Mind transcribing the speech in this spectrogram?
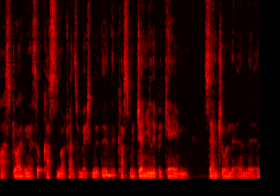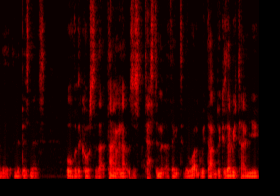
us driving a sort of customer transformation. The, mm. the customer genuinely became central in the, in the, in the in the business over the course of that time, and that was a testament, I think, to the work we've done. Because every time you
